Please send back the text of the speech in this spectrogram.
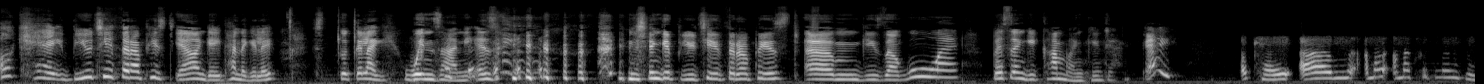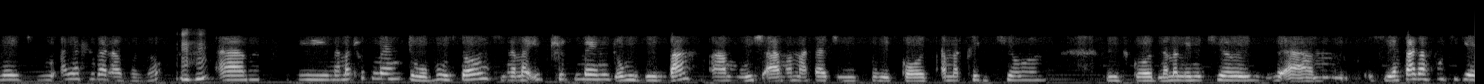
Okay beauty therapist ya ngiyayithanda ke le. Sicocela ke wenzani as njenge beauty therapist? Um ngiza kuwe bese ngikhamba nginjani? Hey Okay, um, ama, ama treatments wethu ayahlukana zuzu. mhm Um, sinama treatment wobuso, sinama treatment omzimba, um, which are ama massages. So we've got ama pedicures, we've got nama manicures, um, siyafaka futhi ke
